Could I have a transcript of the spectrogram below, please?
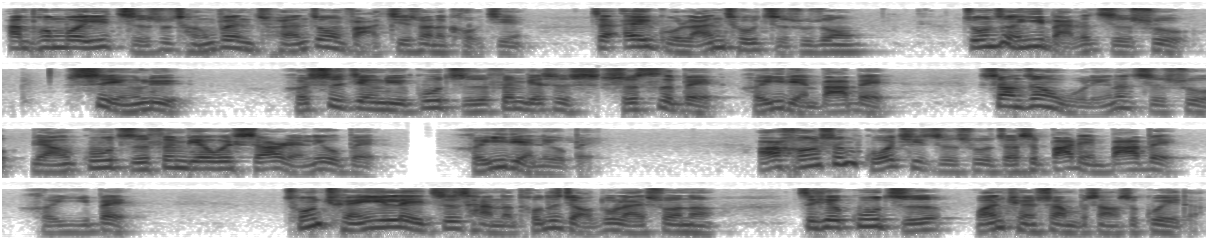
按彭博以指数成分权重法计算的口径，在 A 股蓝筹指数中，中证一百的指数市盈率和市净率估值分别是十四倍和一点八倍，上证五零的指数两个估值分别为十二点六倍和一点六倍，而恒生国企指数则是八点八倍和一倍。从权益类资产的投资角度来说呢？这些估值完全算不上是贵的，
